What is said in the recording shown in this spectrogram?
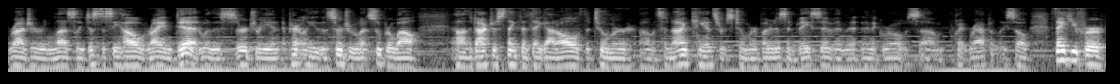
Roger and Leslie just to see how Ryan did with his surgery, and apparently the surgery went super well. Uh, the doctors think that they got all of the tumor. Um, it's a non-cancerous tumor, but it is invasive and it, and it grows um, quite rapidly. So, thank you for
